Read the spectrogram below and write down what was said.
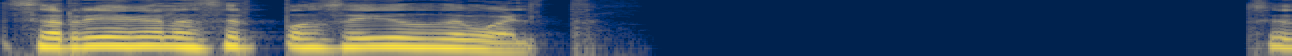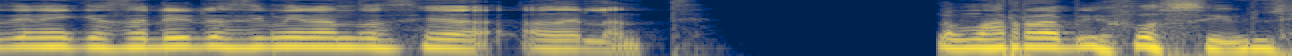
se arriesgan a ser poseídos de vuelta. Se tiene que salir así mirando hacia adelante. Lo más rápido posible.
